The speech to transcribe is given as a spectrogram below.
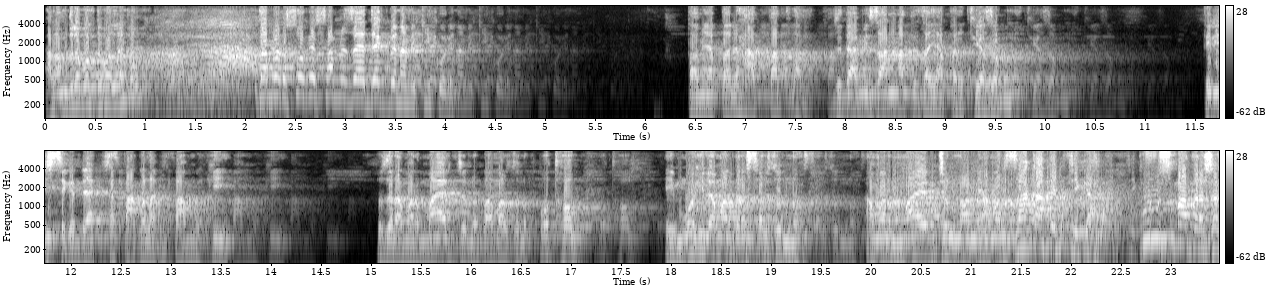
আলহামদুলিল্লাহ বলতে পারলেন না? চোখের সামনে যায় দেখবেন আমি কি করি। আমি আপনার হাত পাতলাম। যদি আমি জান্নাতে যাই, আপনার থিয়া যাব না। তিরিশ সেকেন্ড একটা পাগল আমি পামু কি? আমার মায়ের জন্য, বাবার জন্য প্রথম প্রথম এই মহিলা মাদ্রাসার জন্য। আমার মায়ের জন্য আমি, আমার জাকাতের থেকে পুরুষ মাদ্রাসা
